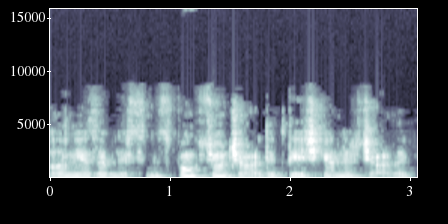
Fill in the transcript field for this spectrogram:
Alanı yazabilirsiniz. Fonksiyon çağırdık, değişkenleri çağırdık.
